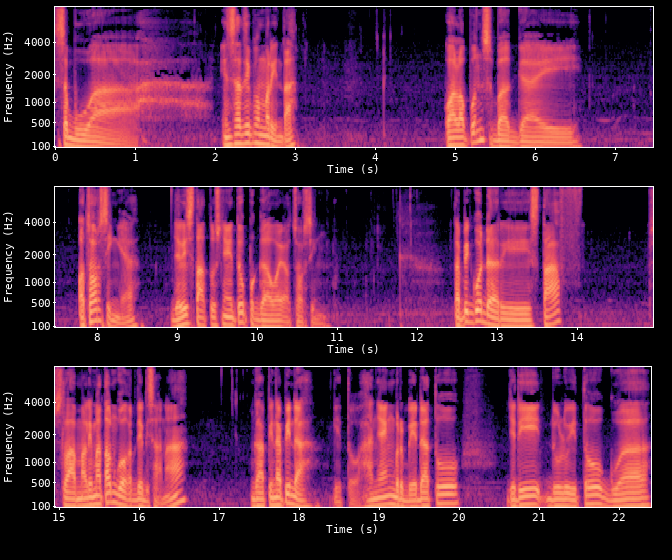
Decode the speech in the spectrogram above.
sebuah instansi pemerintah walaupun sebagai outsourcing ya. Jadi statusnya itu pegawai outsourcing. Tapi gue dari staff selama lima tahun gue kerja di sana, nggak pindah-pindah gitu. Hanya yang berbeda tuh, jadi dulu itu gue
